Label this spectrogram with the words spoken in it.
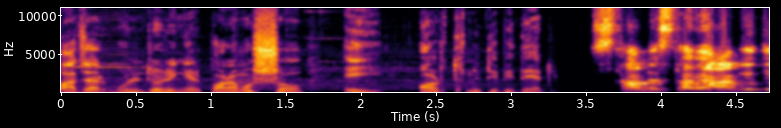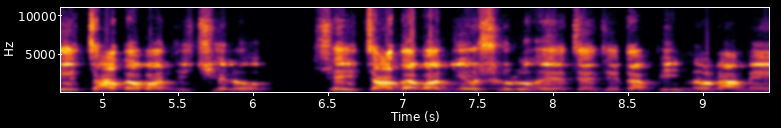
বাজার মনিটরিংয়ের পরামর্শ এই অর্থনীতিবিদের। স্থানে স্থানে আগে যে চাঁদাবাজি ছিল সেই চাঁদাবাজিও শুরু হয়েছে যেটা ভিন্ন নামে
